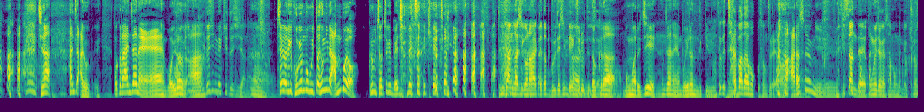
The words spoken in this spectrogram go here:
지나 한잔 아유 너크라 한 잔해. 뭐 이런 아, 아, 물 대신 맥주 드시잖아요. 예. 제가 이렇게 공연 보고 있다 형님이 안 보여. 그럼 저쪽에 매점에서 이렇게 등산 가시거나 할 때도 물 대신 맥주를 어, 드세요. 너크라 목마르지 음. 한 잔해. 뭐 이런 느낌이. 어, 되게 잘 받아 먹고선 그래요. 아, 알았어요 형님. 비싼데 공연장에서 사 먹는 맥주.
